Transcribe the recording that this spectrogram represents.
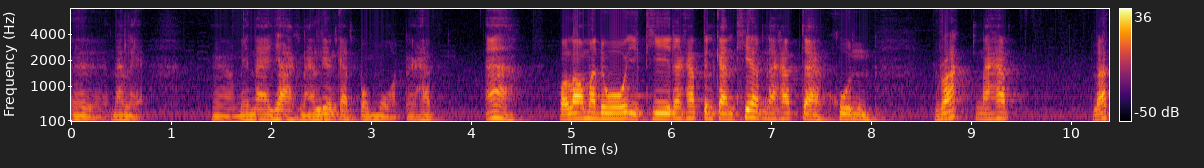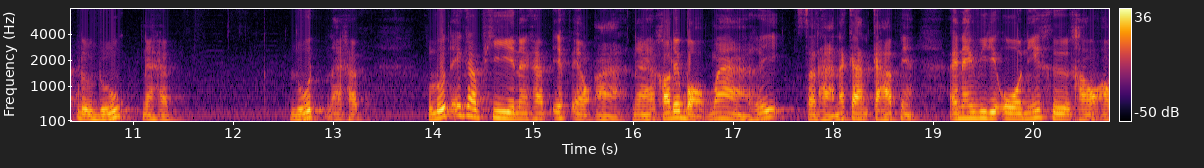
เออนั่นแหละออไม่น่ายากนะเรื่องการโปรโมทนะครับอะพอเรามาดูอีกทีนะครับเป็นการเทียบนะครับจากคุณรักนะครับ รักหรือรุกนะครับรุดนะครับ รุด XRP นะครับ FLR นะเขาได้บอกว่าเฮ้ยสถานการณ์กราฟเนี่ยไอในวิดีโอนี้คือเขาเอา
